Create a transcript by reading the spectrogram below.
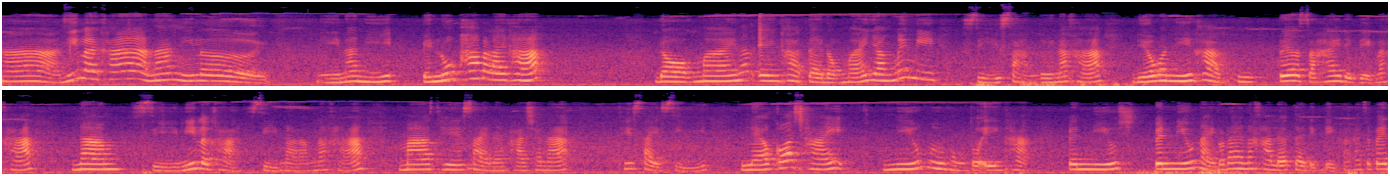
ค่ะ นี่เลยค่ะ หน้านี้เลย นี่หน้านี้เป็นรูปภาพอะไรคะดอกไม้นั่นเองค่ะ แต่ดอกไม้ยังไม่มีสีสันเลยนะคะ เดี๋ยววันนี้ค่ะครูเปรี้ยวจะให้เด็กๆนะคะ นำสีนี้เลยค่ะ สีน้ำนะคะ มาเทใส่ในภาชนะที่ใส่สี แล้วก็ใช้นิ้วมือของตัวเองค่ะ เป็นนิ้วเป็นนิ้วไหนก็ได้นะคะ แล้วแต่เด็กๆนะคะจะเป็น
